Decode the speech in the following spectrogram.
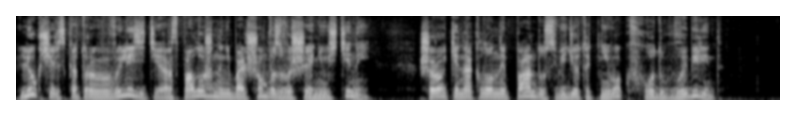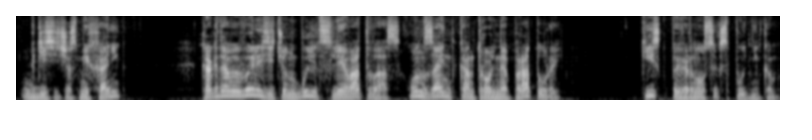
Люк, через который вы вылезете, расположен на небольшом возвышении у стены. Широкий наклонный пандус ведет от него к входу в лабиринт. Где сейчас механик? Когда вы вылезете, он будет слева от вас. Он занят контрольной аппаратурой. Киск повернулся к спутникам.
